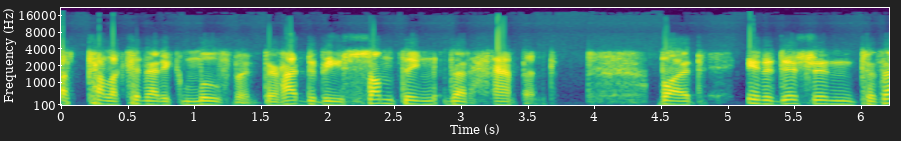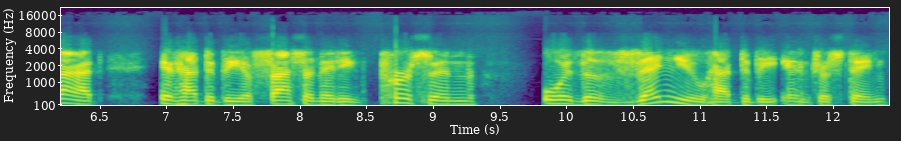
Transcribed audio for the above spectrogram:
a telekinetic movement. There had to be something that happened. But in addition to that, it had to be a fascinating person, or the venue had to be interesting,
